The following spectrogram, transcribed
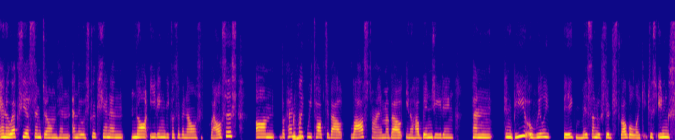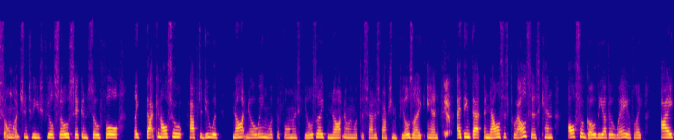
anorexia symptoms and, and the restriction and not eating because of analysis paralysis. Um, but kind mm-hmm. of like we talked about last time about, you know, how binge eating can can be a really big misunderstood struggle. Like just eating so much until you feel so sick and so full. Like that can also have to do with not knowing what the fullness feels like, not knowing what the satisfaction feels like. And yeah. I think that analysis paralysis can also go the other way of like, I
